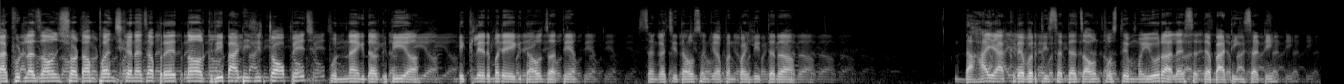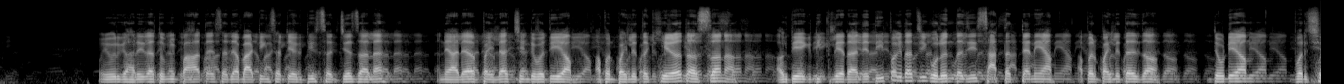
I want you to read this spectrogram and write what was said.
बॅकफुटला जाऊन शॉर्ट ऑन पंच करण्याचा प्रयत्न. अगदी बॅटीची टॉप एज पुन्हा एकदा अगदी डिक्लेअरमध्ये एक धाव जाते. संघाची धावसंख्या आपण पाहिली तर दहा या आकड्यावरती सध्या जाऊन पोचते. मयूर आलाय सध्या बॅटिंगसाठी. मयूर घारीला तुम्ही पाहताय सध्या बॅटिंगसाठी अगदी सज्ज झाला. आणि आल्या पहिल्या चेंडूवरती आपण पाहिलं तर खेळत असताना अगदी एक डिक्लेअर आले. दीपकदाची गोलंदाजी सातत्याने आपण पाहिलं तर जेवढे वर्ष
